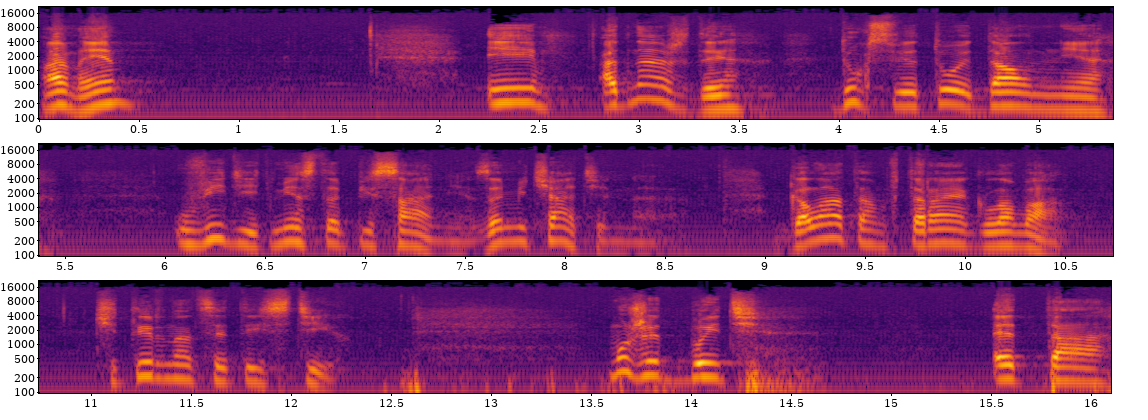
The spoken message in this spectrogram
Аминь. И однажды Дух Святой дал мне увидеть место Писания, замечательное. Галатам 2 глава, 14 стих. Может быть, это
